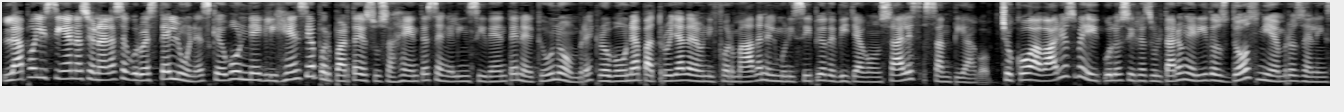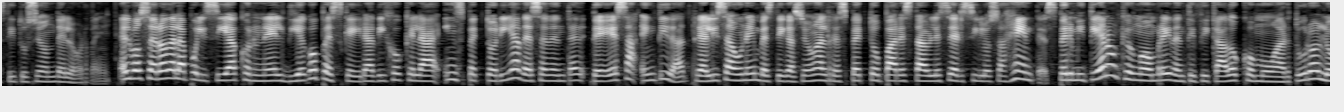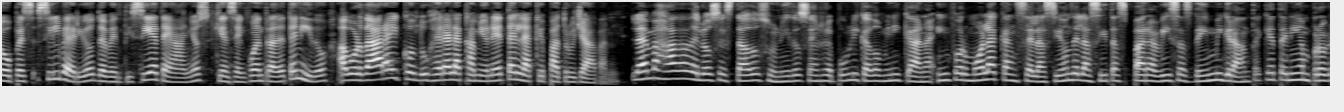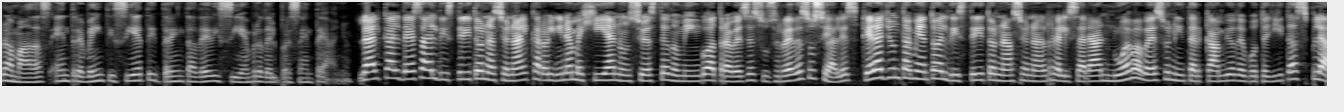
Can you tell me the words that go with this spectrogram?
La Policía Nacional aseguró este lunes que hubo negligencia por parte de sus agentes en el incidente en el que un hombre robó una patrulla de la uniformada en el municipio de Villa González, Santiago. Chocó a varios vehículos y resultaron heridos dos miembros de la institución del orden. El vocero de la policía, coronel Diego Pesqueira, dijo que la inspectoría de, de esa entidad realiza una investigación al respecto para establecer si los agentes permitieron que un hombre identificado como Arturo López Silverio, de 27 años, quien se encuentra detenido, abordara y condujera la camioneta en la que patrullaban. La Embajada de los Estados Unidos en República Dominicana informó la cancelación de las citas para visas de inmigrante que tenían programadas entre 27 y 30 de diciembre del presente año. La alcaldesa del Distrito Nacional, Carolina Mejía, anunció este domingo a través de sus redes sociales que el Ayuntamiento del Distrito Nacional realizará nueva vez un intercambio de botellitas plásticas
